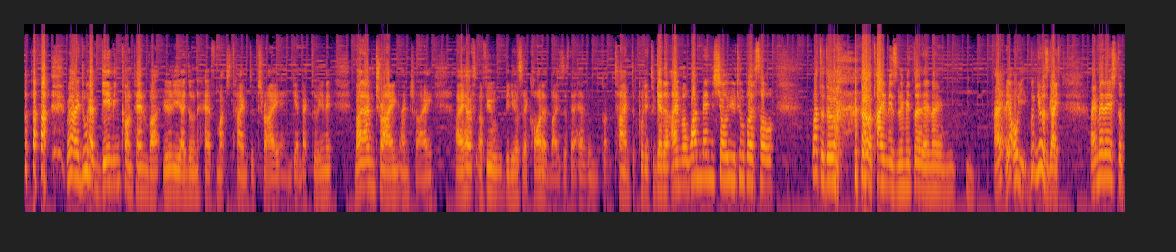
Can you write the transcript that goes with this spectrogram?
well, I do have gaming content, but really I don't have much time to try and get back to in it. But I'm trying, I'm trying. I have a few videos recorded, but it's just that I haven't got time to put it together. I'm a one-man show YouTuber, so what to do? time is limited, and I'm. I yeah. Oh, good news, guys! I managed to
